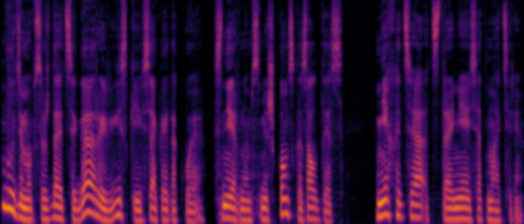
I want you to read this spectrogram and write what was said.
«Будем обсуждать сигары, виски и всякое такое», — с нервным смешком сказал Десс, нехотя отстраняясь от матери.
